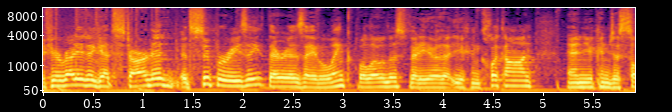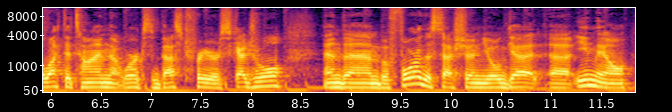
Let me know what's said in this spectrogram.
If you're ready to get started, it's super easy. There is a link below this video that you can click on and you can just select a time that works best for your schedule. And then before the session, you'll get an email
